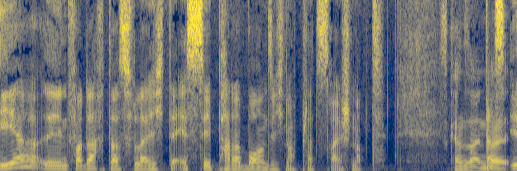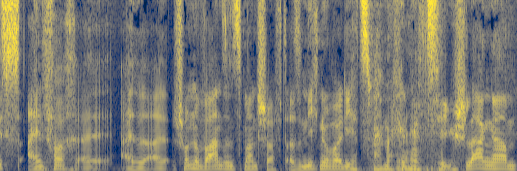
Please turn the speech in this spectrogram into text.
eher den Verdacht, dass vielleicht der SC Paderborn sich noch Platz drei schnappt. Das kann sein, Das ist einfach äh, also, äh, schon eine Wahnsinnsmannschaft. Also nicht nur, weil die jetzt zweimal den FC geschlagen haben,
